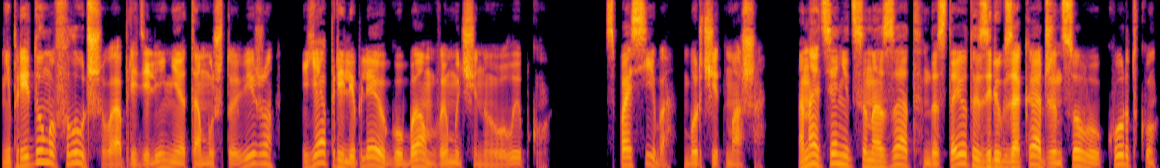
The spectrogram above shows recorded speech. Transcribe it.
Не придумав лучшего определения тому, что вижу, я прилепляю губам вымученную улыбку. «Спасибо», — бурчит Маша. Она тянется назад, достает из рюкзака джинсовую куртку,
